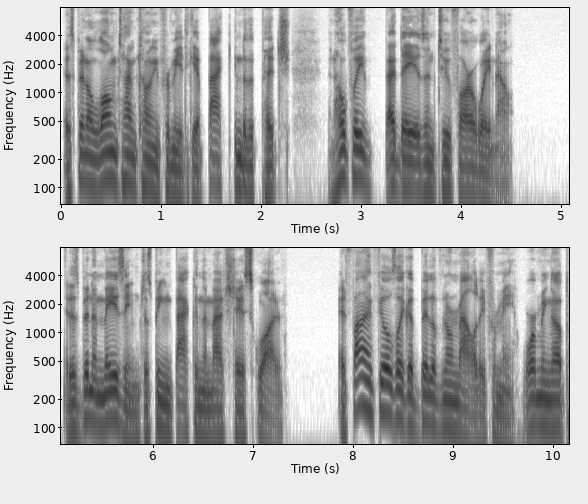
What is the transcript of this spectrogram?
It's been a long time coming for me to get back into the pitch, and hopefully that day isn't too far away now. It has been amazing just being back in the matchday squad. It finally feels like a bit of normality for me, warming up,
